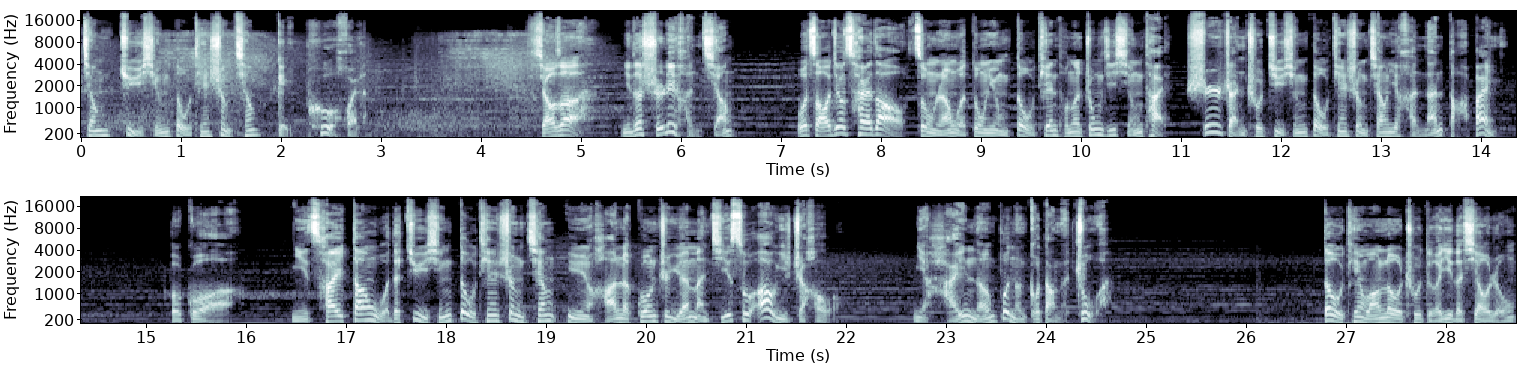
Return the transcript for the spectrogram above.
将巨型斗天圣枪给破坏了。小子，你的实力很强，我早就猜到，纵然我动用斗天童的终极形态施展出巨型斗天圣枪，也很难打败你。不过。你猜，当我的巨型斗天圣枪蕴含了光之圆满极速奥义之后，你还能不能够挡得住啊？窦天王露出得意的笑容，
